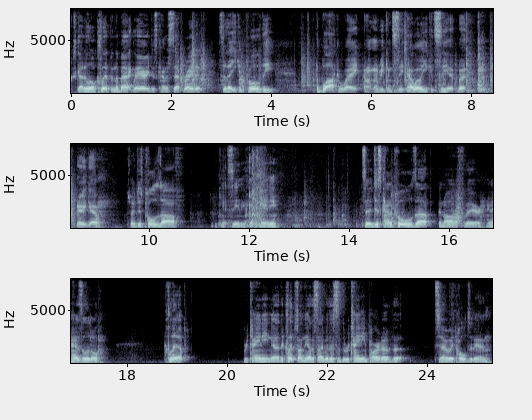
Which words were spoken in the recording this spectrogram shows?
It's got a little clip in the back there. You just kind of separate it so that you can pull the the block away. I don't know if you can see how well you can see it, but there you go. So it just pulls off. You can't see anything, can you? So it just kind of pulls up and off there. And it has a little clip retaining, uh, the clip's on the other side, but this is the retaining part of the, so it holds it in.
